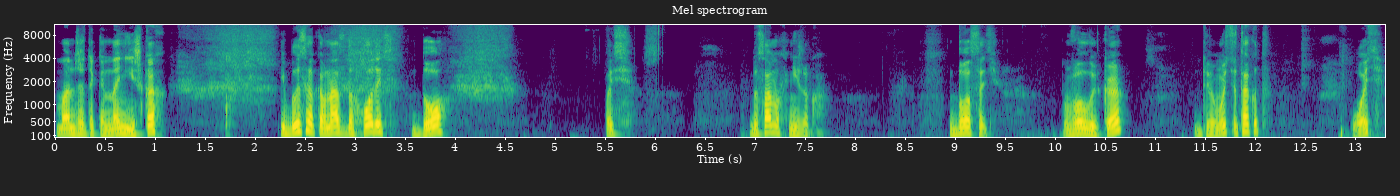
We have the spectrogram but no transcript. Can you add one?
манжетики на ніжках. І блискавка в нас доходить до ось до самих ніжок. Досить велике. Дивимось отак от. Ось.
